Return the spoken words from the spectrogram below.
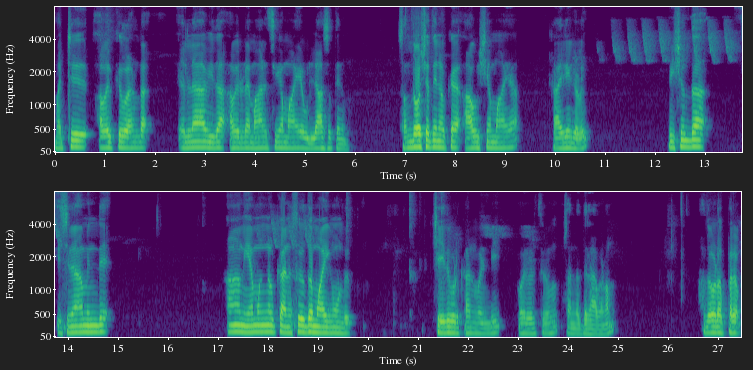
മറ്റ് അവർക്ക് വേണ്ട എല്ലാവിധ അവരുടെ മാനസികമായ ഉല്ലാസത്തിനും സന്തോഷത്തിനൊക്കെ ആവശ്യമായ കാര്യങ്ങൾ വിശുദ്ധ ഇസ്ലാമിന്റെ ആ നിയമങ്ങൾക്ക് അനുസൃതമായി കൊണ്ട് ചെയ്തു കൊടുക്കാൻ വേണ്ടി ഓരോരുത്തരും സന്നദ്ധരാവണം. അതോടൊപ്പം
